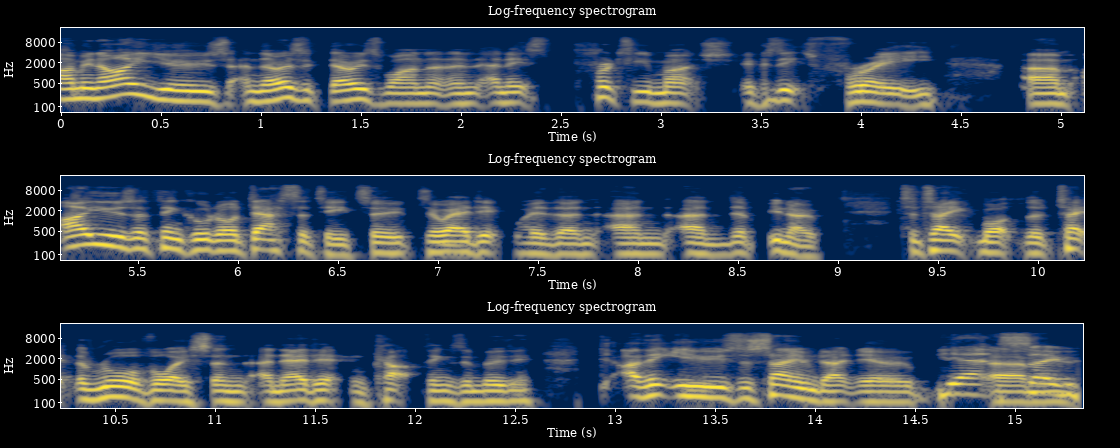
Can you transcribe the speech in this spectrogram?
I mean, I use and there is a, there is one, and, and it's pretty much because it's free. Um, I use a thing called Audacity to to edit with and and and you know to take what the take the raw voice and, and edit and cut things and moving. I think you use the same, don't you? yeah. um, so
